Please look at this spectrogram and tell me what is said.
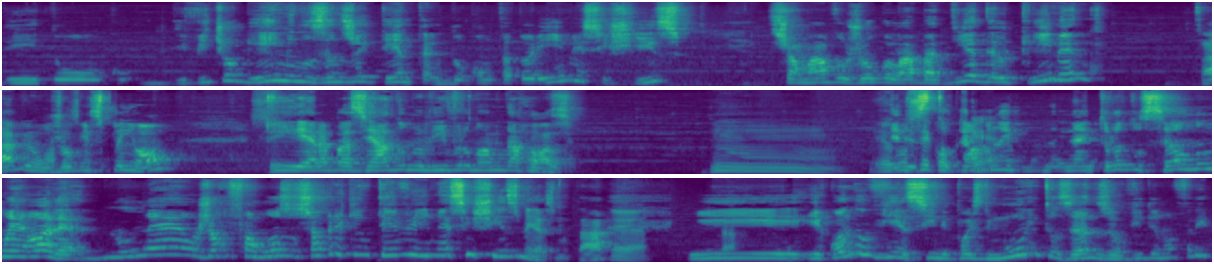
de, do, de videogame nos anos 80, do computador MSX, chamava o jogo lá Badia del Crimen, sabe? Um Nossa. jogo em espanhol, Sim. que era baseado no livro O Nome da Rosa. Hum, eu Eles não sei tocavam é. na, na, introdução, não é, olha, não é um jogo famoso só para quem teve MSX mesmo, tá? É. E, tá. e quando eu vi assim, depois de muitos anos eu vi, eu não falei,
